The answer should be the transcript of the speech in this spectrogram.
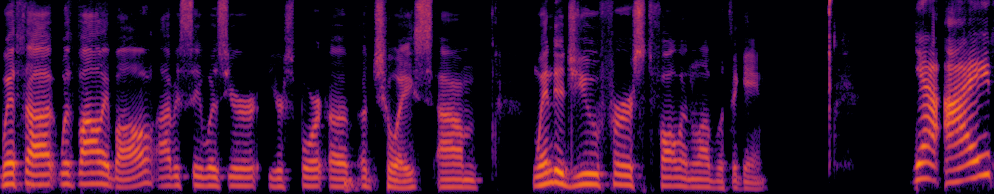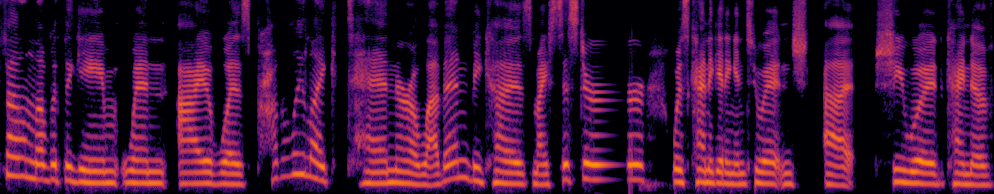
With uh, with volleyball, obviously was your your sport of, of choice. Um, when did you first fall in love with the game? Yeah, I fell in love with the game when I was probably like 10 or 11 because my sister was kind of getting into it and she, uh, she would kind of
